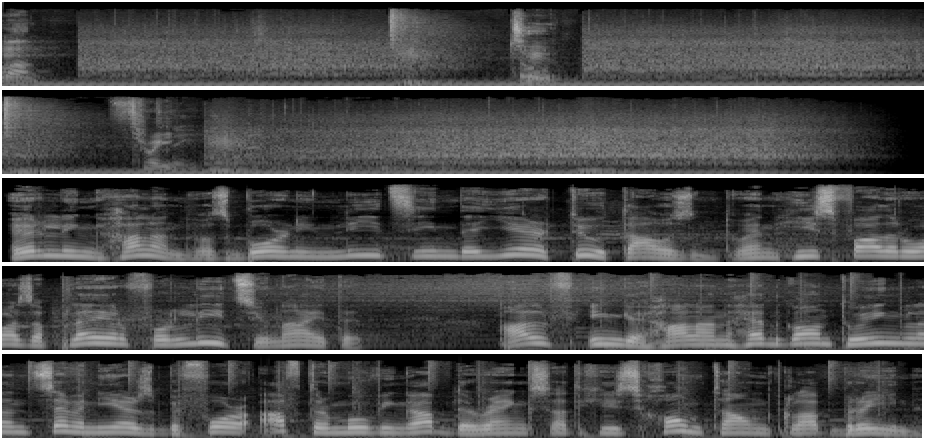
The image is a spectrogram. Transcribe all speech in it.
One. Two. Three. Erling Haaland was born in Leeds in the year 2000 when his father was a player for Leeds United. Alf Inge Haaland had gone to England seven years before after moving up the ranks at his hometown club Bryne.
